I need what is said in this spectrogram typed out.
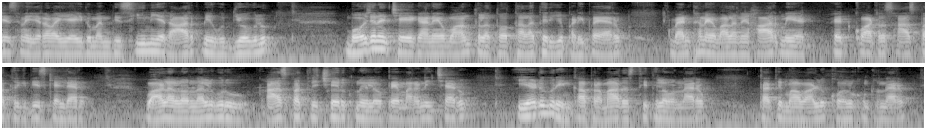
చేసిన ఇరవై ఐదు మంది సీనియర్ ఆర్మీ ఉద్యోగులు భోజనం చేయగానే వాంతులతో తల తిరిగి పడిపోయారు. వెంటనే వాళ్ళని ఆర్మీ హెడ్ క్వార్టర్స్ ఆసుపత్రికి తీసుకెళ్ళారు. వాళ్ళలో నలుగురు ఆసుపత్రి చేరుకునే లోపే మరణించారు. ఏడుగురు ఇంకా ప్రమాద స్థితిలో ఉన్నారు. తతిమా వాళ్ళు కోలుకుంటున్నారు.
